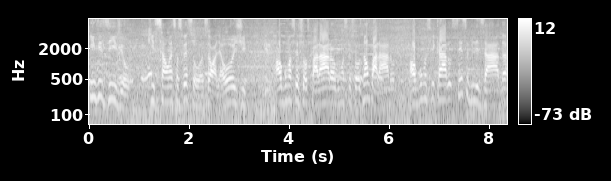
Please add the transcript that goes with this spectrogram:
invisível que são essas pessoas. Olha, hoje algumas pessoas pararam, algumas pessoas não pararam, algumas ficaram sensibilizadas,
